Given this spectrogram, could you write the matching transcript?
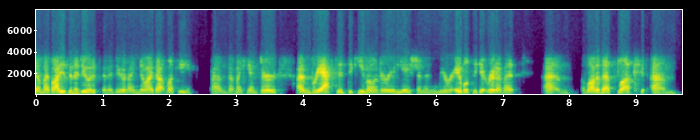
know, my body's going to do what it's going to do. And I know I got lucky um, that my cancer um, reacted to chemo and to radiation and we were able to get rid of it. Um, a lot of that's luck. Um,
